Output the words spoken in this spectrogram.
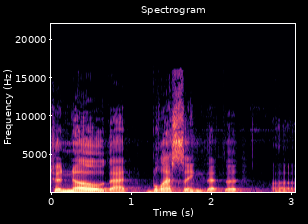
To know that blessing that the uh,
